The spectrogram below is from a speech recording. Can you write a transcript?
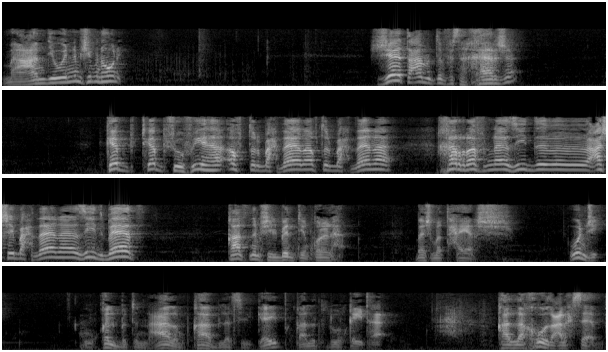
ما عندي وين نمشي من هوني جات عملت نفسها خارجة. كب تكبشوا فيها أفطر بحذانا أفطر بحذانا خرفنا زيد عشي بحذانا زيد بات. قالت نمشي لبنتي نقول لها باش ما تحيرش. ونجي. وقلبت العالم قابلة سلكيت قالت له لقيتها. قال لا خذ على الحساب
